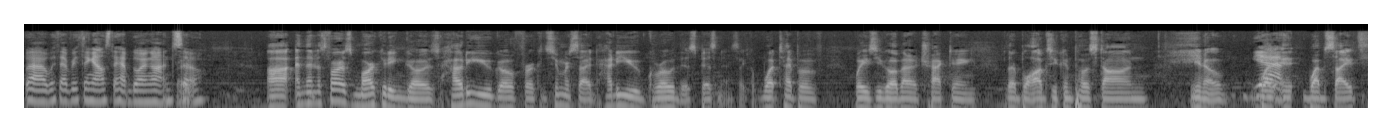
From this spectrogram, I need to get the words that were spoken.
uh, with everything else they have going on. So. Uh, and then as far as marketing goes, how do you go for a consumer side? How do you grow this business? Like what type of ways you go about attracting? Are there blogs you can post on? You know, Yeah. web- websites,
